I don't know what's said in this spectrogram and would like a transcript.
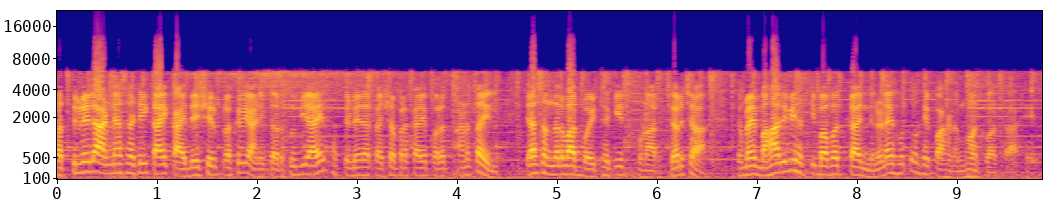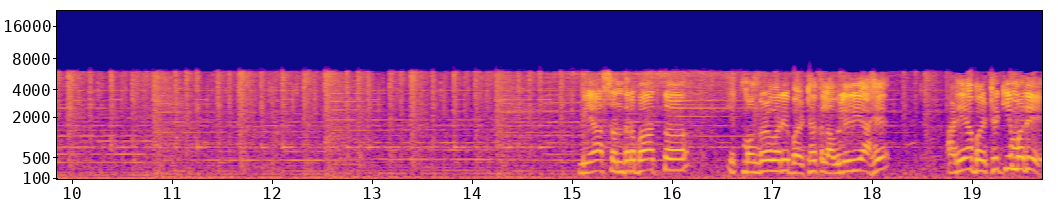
हत्तीणीला आणण्यासाठी काय कायदेशीर प्रक्रिया आणि तरतुदी आहेत? हत्तीणीला कशाप्रकारे परत आणता येईल? या संदर्भात बैठकीत होणार चर्चा. त्यामुळे महादेवी हत्तीबाबत काय निर्णय होतो हे पाहणं महत्वाचं आहे. मी या संदर्भात एक मंगळवारी बैठक लावलेली आहे. आणि या बैठकीमध्ये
